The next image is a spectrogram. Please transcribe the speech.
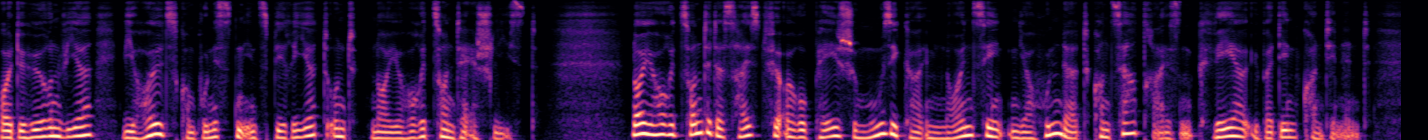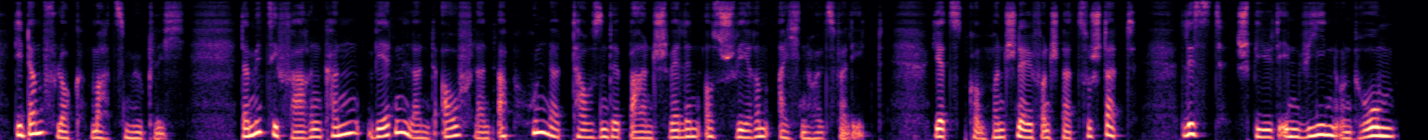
Heute hören wir, wie Holz Komponisten inspiriert und neue Horizonte erschließt. Neue Horizonte, das heißt für europäische Musiker im 19. Jahrhundert Konzertreisen quer über den Kontinent. Die Dampflok macht's möglich. Damit sie fahren kann, werden Land auf, Land ab Hunderttausende Bahnschwellen aus schwerem Eichenholz verlegt. Jetzt kommt man schnell von Stadt zu Stadt. Liszt spielt in Wien und Rom,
